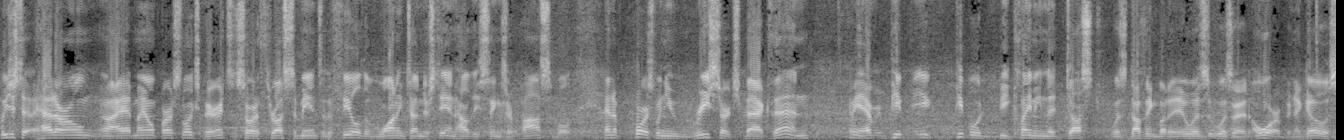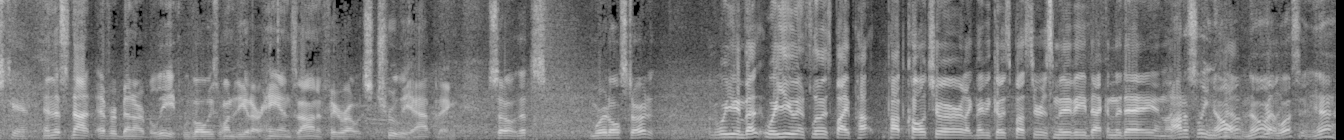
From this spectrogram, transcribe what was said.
we just had our own. I had my own personal experience and sort of thrusted me into the field of wanting to understand how these things are possible. And of course, when you researched back then, I mean, every, people you, people would be claiming that dust was nothing but it was was an orb and a ghost, Yeah. and that's not ever been our belief. We've always wanted to get our hands on and figure out what's truly happening. So that's where it all started. Were you inve- were you influenced by pop, pop culture, like maybe Ghostbusters movie back in the day? And like, Honestly, no, no, I Really? wasn't. Yeah.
